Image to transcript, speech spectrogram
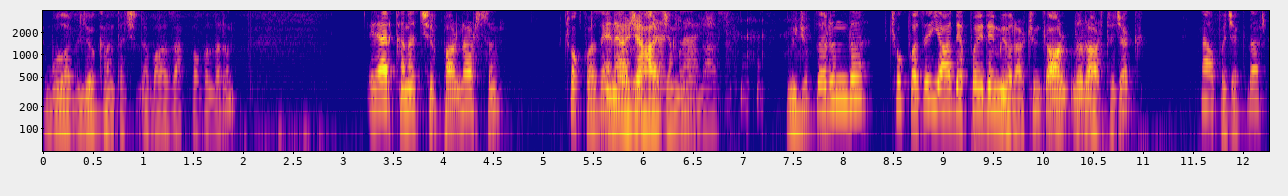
bulabiliyor kanat açıkla bazı akbabaların. Eğer kanat çırparlarsa çok fazla enerji harcamaları lazım. Vücutlarında çok fazla yağ depo edemiyorlar. Çünkü ağırlıkları artacak. Ne yapacaklar?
